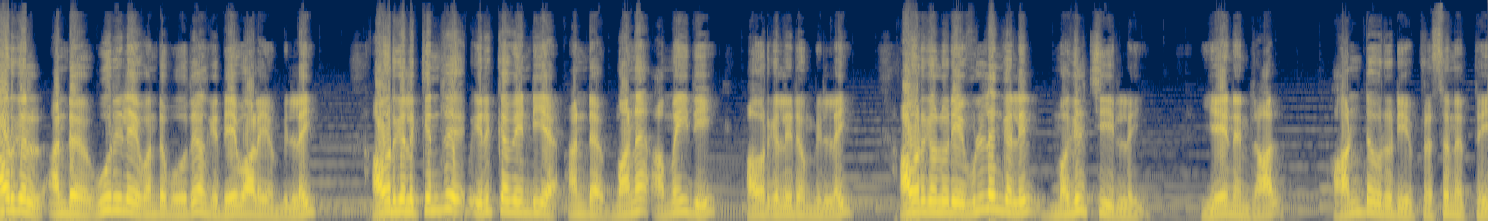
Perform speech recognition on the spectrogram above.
அவர்கள் அந்த ஊரிலே வந்தபோது அங்கு தேவாலயம் இல்லை. அவர்களுக்கென்று இருக்க வேண்டிய அந்த மன அமைதி அவர்களிடம் இல்லை. அவர்களுடைய உள்ளங்களில் மகிழ்ச்சி இல்லை. ஏனென்றால் ஆண்டவருடைய பிரசன்னத்தை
